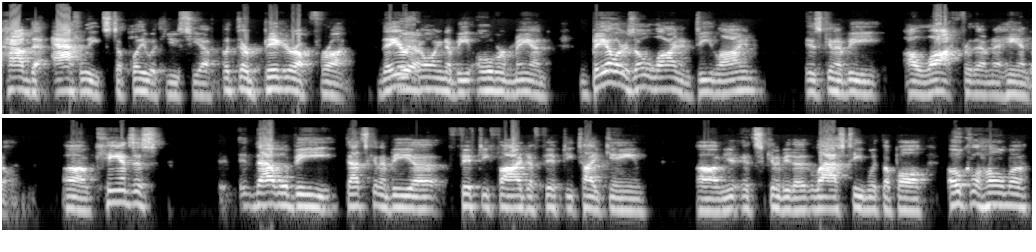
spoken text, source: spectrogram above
have the athletes to play with UCF, but they're bigger up front. They are yeah. going to be overmanned. Baylor's O line and D line is going to be a lot for them to handle. Uh, Kansas, that will be that's going to be a 55 to 50 type game. Um, it's going to be the last team with the ball. Oklahoma,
